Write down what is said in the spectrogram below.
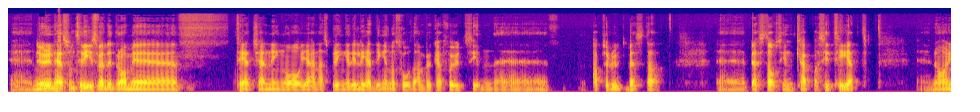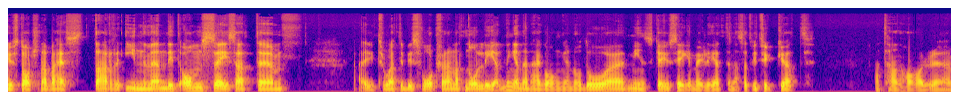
Eh, nu är det en häst som trivs väldigt bra med tätkänning och gärna springer i ledningen och så där han brukar få ut sin eh, absolut bästa, eh, bästa av sin kapacitet. Eh, nu har han ju startsnabba hästar invändigt om sig så att eh, jag tror att det blir svårt för honom att nå ledningen den här gången och då eh, minskar ju segermöjligheterna så att vi tycker att, att han har eh,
